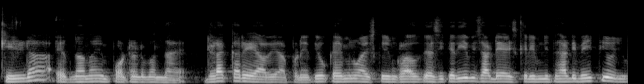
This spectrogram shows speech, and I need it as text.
ਕਿਹੜਾ ਇਦਾਂ ਦਾ ਇੰਪੋਰਟੈਂਟ ਬੰਦਾ ਹੈ ਜਿਹੜਾ ਘਰੇ ਆਵੇ ਆਪਣੇ ਤੇ ਉਹ ਕਹੇ ਮੈਨੂੰ ਆਈਸਕ੍ਰੀਮ ਖਿਲਾ ਦਿਓ ਤੇ ਅਸੀਂ ਕਰੀਏ ਵੀ ਸਾਡੇ ਆਈਸਕ੍ਰੀਮ ਨਹੀਂ ਤੇ ਸਾਡੀ ਬੇਇੱਜ਼ਤੀ ਹੋ ਜੂ?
